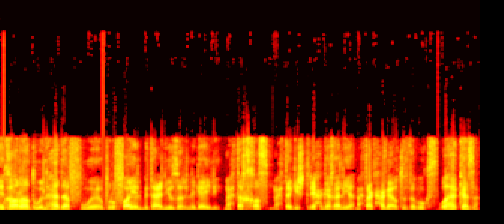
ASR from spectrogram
الغرض والهدف وال profile بتاع ال user اللي جاي لي. محتاج خصم محتاج يشتري حاجة غالية محتاج حاجة out of the box وهكذا.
